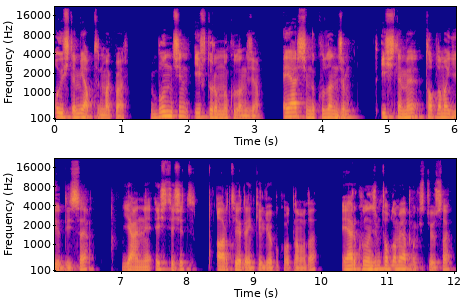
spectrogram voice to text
o işlemi yaptırmak var. Bunun için if durumunu kullanacağım. Eğer şimdi kullanıcım işlemi toplama girdiyse yani eşit eşit artıya denk geliyor bu kodlamada. Eğer kullanıcım toplama yapmak istiyorsa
